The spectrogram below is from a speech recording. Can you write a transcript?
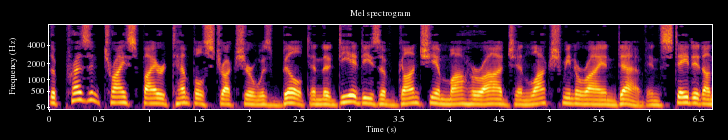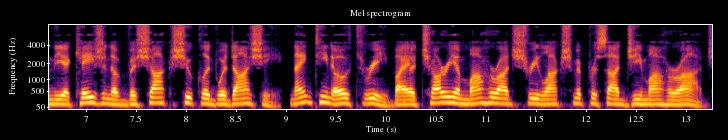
The present tri-spire temple structure was built and the deities of Ghanshyam Maharaj and Lakshminarayan Dev instated on the occasion of Vishak Shukla Dwadashi, 1903 by Acharya Maharaj Sri Lakshmiprasadji Maharaj,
